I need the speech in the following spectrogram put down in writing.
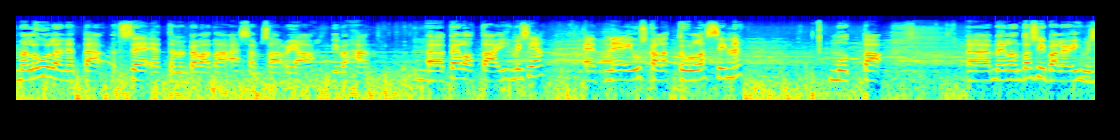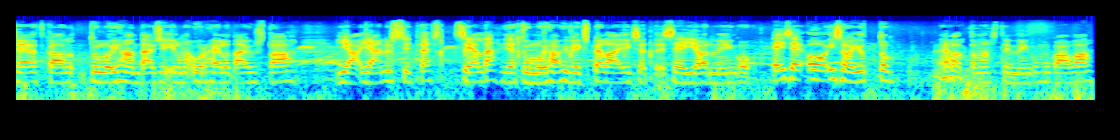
Mä luulen, että se, että me pelataan SM-sarjaa, niin vähän mm. pelottaa ihmisiä, että ne ei uskalla tulla sinne. Mutta meillä on tosi paljon ihmisiä, jotka on tullut ihan täysin ilman urheilutaustaa ja jäänyt sitten sieltä ja tullut ihan hyviksi pelaajiksi, että se ei, ole niin kuin, ei se ole iso juttu, ehdottomasti niin kuin mukavaa.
